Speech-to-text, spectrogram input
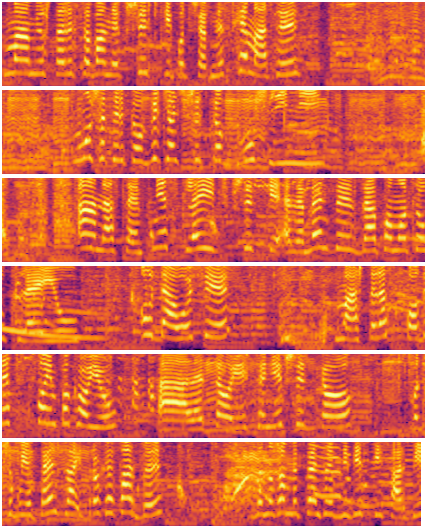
Mam już narysowane wszystkie potrzebne schematy. Muszę tylko wyciąć wszystko wzdłuż linii. A następnie skleić wszystkie elementy za pomocą kleju. Udało się! Masz teraz podest w swoim pokoju. Ale to jeszcze nie wszystko. Potrzebuję pędzla i trochę farby. Zanurzamy pędzel w niebieskiej farbie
